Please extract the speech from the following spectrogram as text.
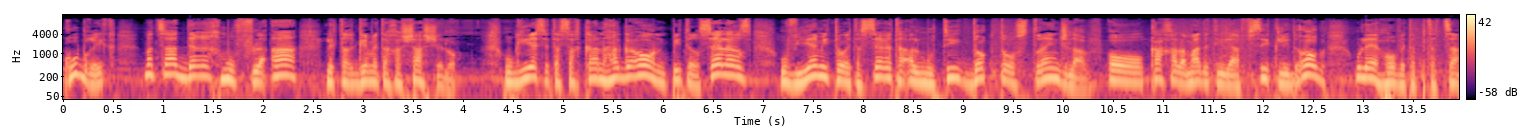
קובריק מצא דרך מופלאה לתרגם את החשש שלו. הוא גייס את השחקן הגאון פיטר סלרס וביים איתו את הסרט האלמותי דוקטור סטרנג'לאב, או ככה למדתי להפסיק לדאוג ולאהוב את הפצצה.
